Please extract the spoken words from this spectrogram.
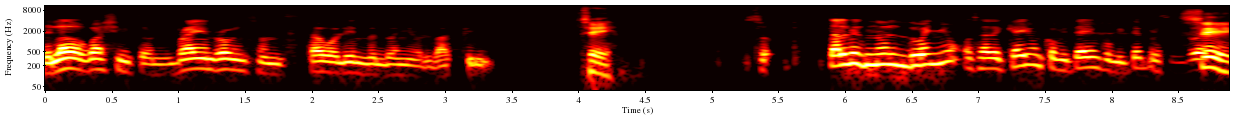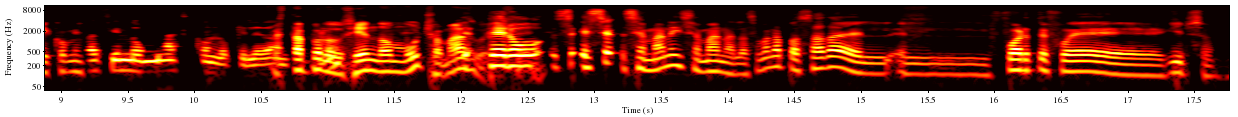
Del lado de Washington, Brian Robinson se está volviendo el dueño del backfield. Sí, So- tal vez no el dueño, o sea, de que hay un comité, hay un comité, pero sin duda Sí, comi- está haciendo más con lo que le dan. está produciendo mucho más, güey. Pero sí. es semana y semana. La semana pasada el, el fuerte fue Gibson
